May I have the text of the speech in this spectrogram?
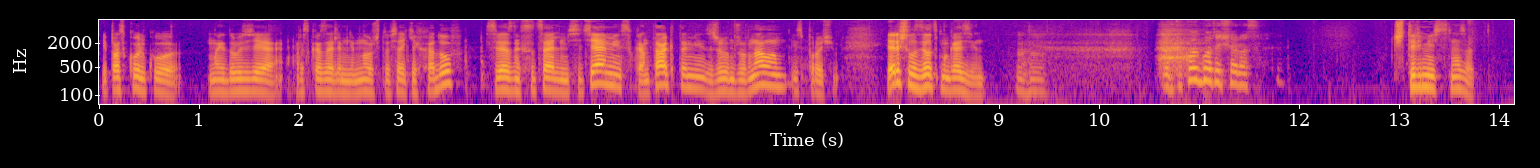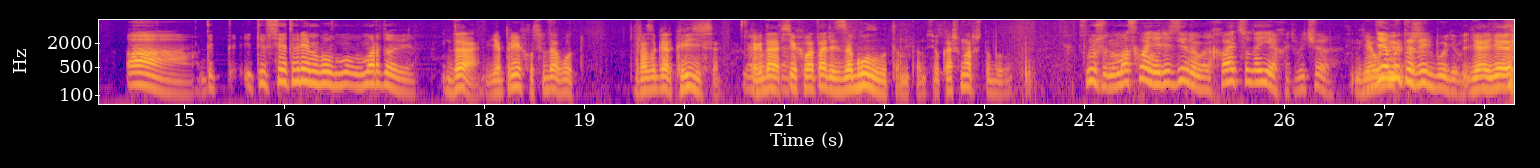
и поскольку мои друзья рассказали мне множество всяких ходов, связанных с социальными сетями, с контактами, с живым журналом и с прочим, я решил сделать магазин. Мгм. А какой год еще раз? Четыре месяца назад. А, так и ты все это время был в Мордовии. Да, я приехал сюда вот в разгар кризиса, А, когда вот все хватались за голову, там, там все кошмар, что было. Слушай, ну Москва не резиновая, хватит сюда ехать, вы что? Я Где уже- мы-то жить будем? Я, я,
